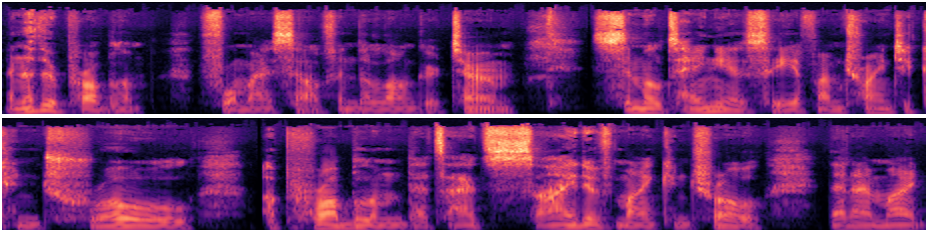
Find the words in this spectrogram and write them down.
another problem for myself in the longer term. Simultaneously, if I'm trying to control a problem that's outside of my control, then I might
